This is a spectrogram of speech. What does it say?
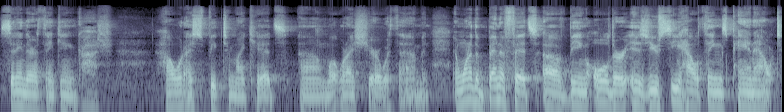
sitting there thinking, gosh, how would I speak to my kids? Um, what would I share with them? And, and one of the benefits of being older is you see how things pan out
